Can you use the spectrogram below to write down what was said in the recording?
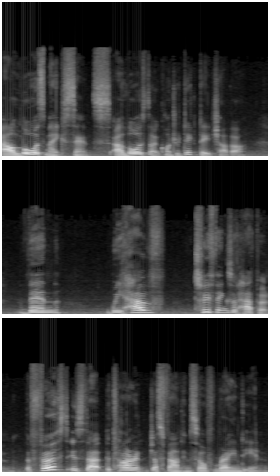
our laws make sense, our laws don't contradict each other, then we have two things that happen. The first is that the tyrant just found himself reined in.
